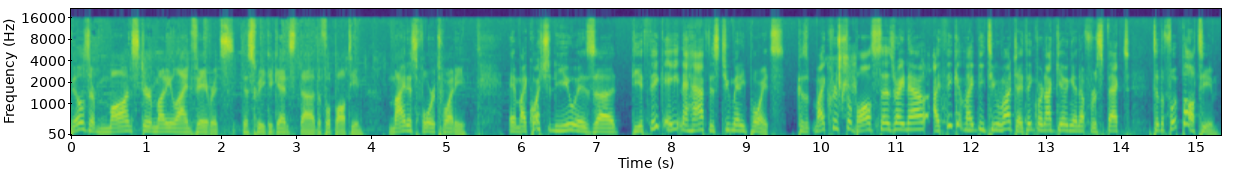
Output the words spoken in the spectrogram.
Bills are monster money line favorites this week against uh, the football team, minus 420. And my question to you is uh, do you think eight and a half is too many points? Because my crystal ball says right now, I think it might be too much. I think we're not giving enough respect to the football team.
